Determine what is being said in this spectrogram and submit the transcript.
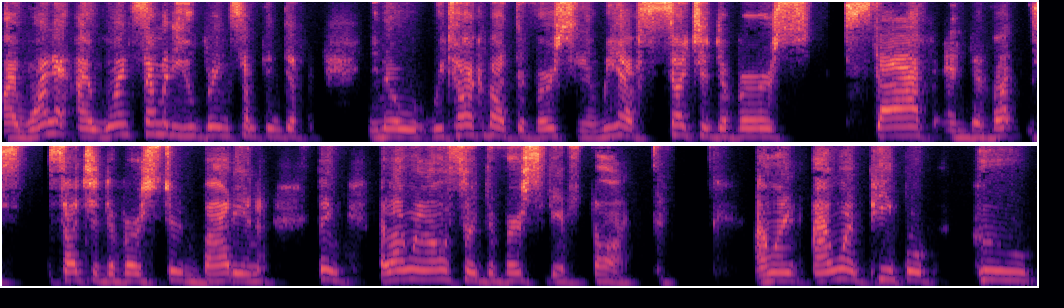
I want it, I want somebody who brings something different. You know, we talk about diversity, and we have such a diverse staff and such a diverse student body and thing, but I want also diversity of thought. I want I want people who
